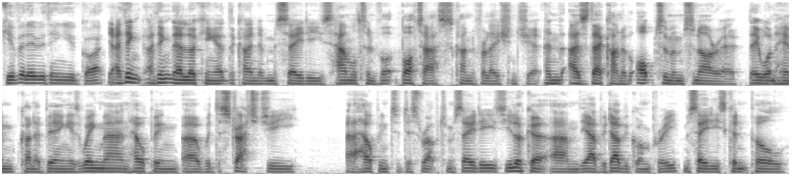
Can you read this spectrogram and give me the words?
give it everything you've got. Yeah, I think I think they're looking at the kind of Mercedes Hamilton Bottas kind of relationship, and as their kind of optimum scenario, they want him kind of being his wingman, helping uh, with the strategy. Uh, helping to disrupt Mercedes. You look at um, the Abu Dhabi Grand Prix, Mercedes couldn't pull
